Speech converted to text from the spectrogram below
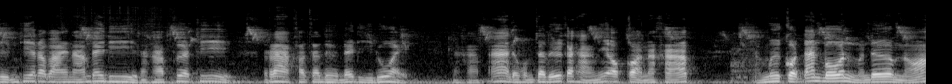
ดินที่ระบายน้ำได้ดีนะครับ เพื่อที่รากเขาจะเดินได้ดีด้วยนะครับอ่าเดี๋ยวผมจะรื้อกระถางนี้ออกก่อนนะครับ มือกดด้านบนเหมือนเดิมเนาะ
